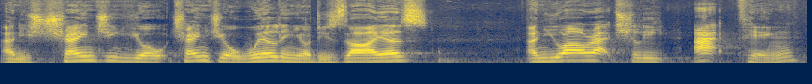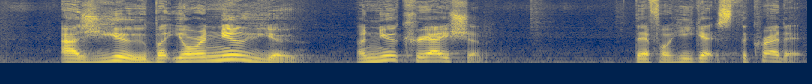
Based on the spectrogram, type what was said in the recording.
and He's changing your, change your will and your desires, and you are actually acting as you, but you're a new you, a new creation. Therefore, He gets the credit.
